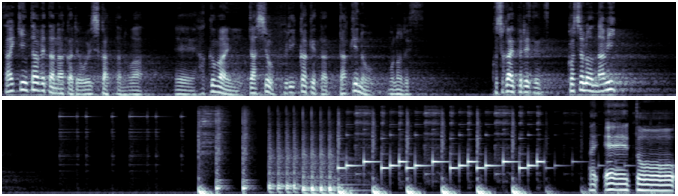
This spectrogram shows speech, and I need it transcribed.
最近食べた中で美味しかったのは、えー、白米に出汁を振りかけただけのものです。古書会プレゼンツ、古書の波はい、えーと、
